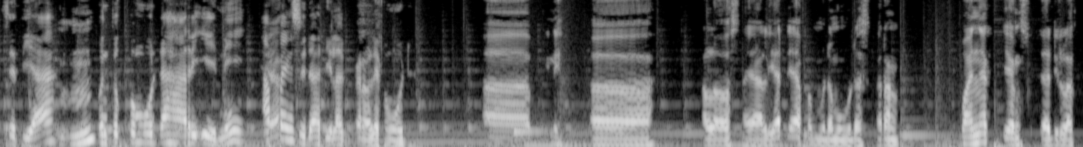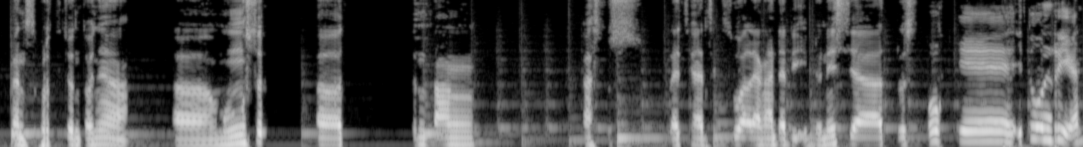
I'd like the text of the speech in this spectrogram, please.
Setia Mm-mm. untuk pemuda hari ini Ya. apa yang sudah dilakukan oleh pemuda? Eh, ini eh kalau saya lihat ya pemuda-pemuda sekarang banyak yang sudah dilakukan. Seperti contohnya eh, mengusut eh, tentang kasus pelecehan seksual yang ada di Indonesia terus Oke, itu Unri kan?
